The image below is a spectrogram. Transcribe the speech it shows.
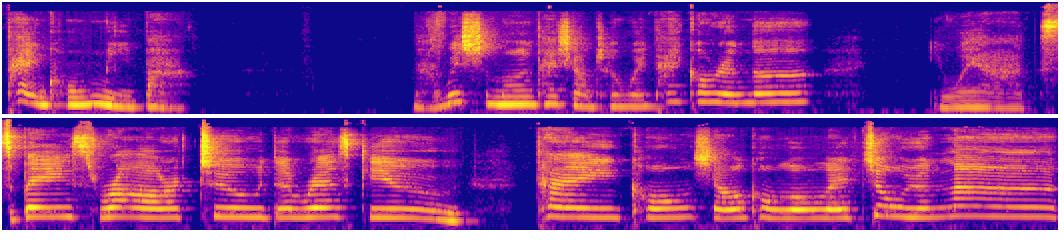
太空迷吧？那为什么他想成为太空人呢？因为啊，Space Roar to the rescue！太空小恐龙来救援啦！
